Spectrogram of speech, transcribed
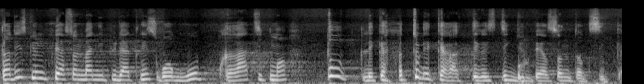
Tandis qu'une personne manipulatrice regroupe pratiquement toutes les, toutes les caractéristiques d'une personne toxique.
